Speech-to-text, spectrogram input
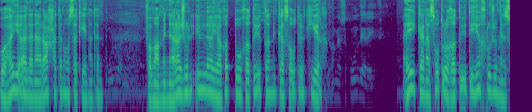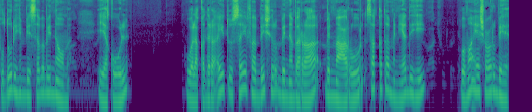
وهيأ لنا راحة وسكينة. فما منا رجل إلا يغط غطيطا كصوت الكير. أي كان صوت الغطيط يخرج من صدورهم بسبب النوم. يقول ولقد رأيت سيف بشر بن براء بن معرور سقط من يده وما يشعر به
